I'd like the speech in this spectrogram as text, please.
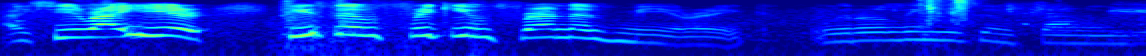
I see right here. He's in freaking front of me, like literally, he's in front of me.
